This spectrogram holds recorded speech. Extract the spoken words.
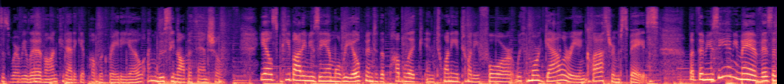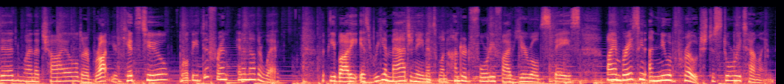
This is Where We Live on Connecticut Public Radio. I'm Lucy Nalpathanchel. Yale's Peabody Museum will reopen to the public in 2024 with more gallery and classroom space. But the museum you may have visited when a child or brought your kids to will be different in another way. The Peabody is reimagining its 145 year old space by embracing a new approach to storytelling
